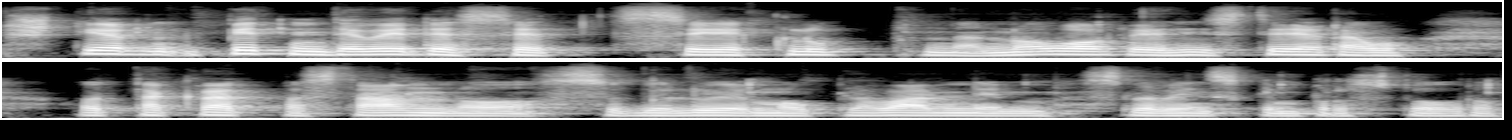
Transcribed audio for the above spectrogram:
1995 se je klub na novo registriral, od takrat pa stalno sodelujemo v plavalnem slovenskem prostoru.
